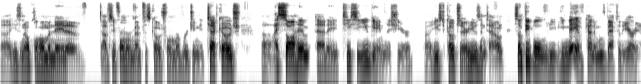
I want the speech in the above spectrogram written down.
Uh, he's an Oklahoma native, obviously former Memphis coach, former Virginia Tech coach. Uh, I saw him at a TCU game this year. Uh, he used to coach there. He was in town. Some people, he, he may have kind of moved back to the area,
